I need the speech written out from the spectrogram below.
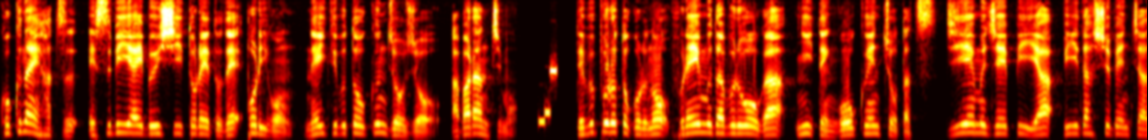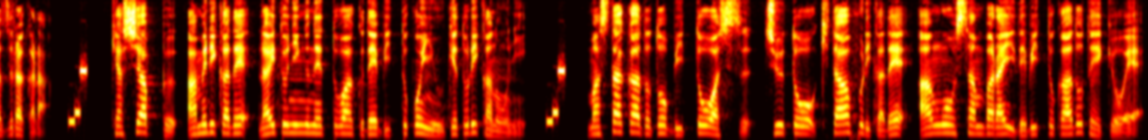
国内初 SBIVC トレードでポリゴン、ネイティブトークン上場、アバランチも。デブプロトコルのフレーム WO が2.5億円調達、GMJP や B ダッシュベンチャーズらから。キャッシュアップ、アメリカでライトニングネットワークでビットコイン受け取り可能に。マスターカードとビットオアシス、中東、北アフリカで暗号資産払いデビットカード提供へ。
